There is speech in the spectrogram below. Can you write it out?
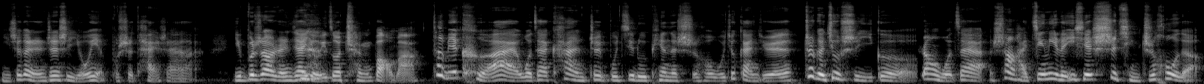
你这个人真是有眼不识泰山啊！你不知道人家有一座城堡吗？特别可爱。”我在看这部纪录片的时候，我就感觉这个就是一个让我在上海经历了一些事情之后的。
